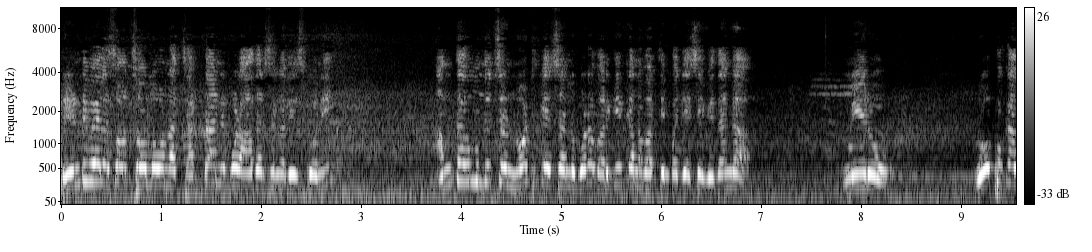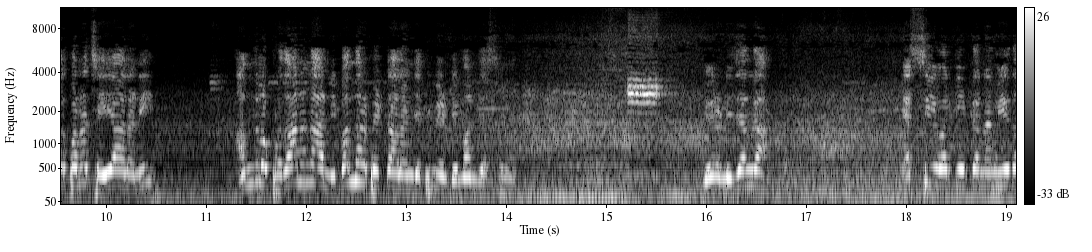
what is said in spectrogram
రెండు వేల సంవత్సరంలో ఉన్న చట్టాన్ని కూడా ఆదర్శంగా తీసుకొని అంతకుముందు వచ్చిన నోటిఫికేషన్లు కూడా వర్గీకరణ వర్తింపజేసే విధంగా మీరు రూపకల్పన చేయాలని అందులో ప్రధానంగా నిబంధన పెట్టాలని చెప్పి మేము డిమాండ్ చేస్తున్నాం. మీరు నిజంగా ఎస్సీ వర్గీకరణ మీద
